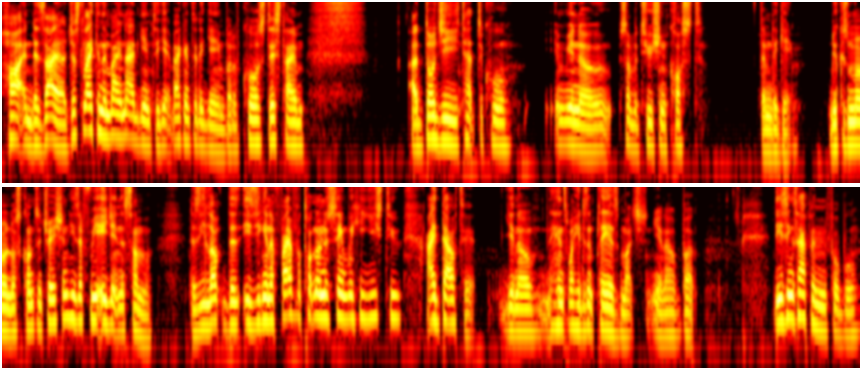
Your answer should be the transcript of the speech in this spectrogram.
heart and desire, just like in the Man United game, to get back into the game. But of course, this time, a dodgy tactical, um, you know, substitution cost them the game. Lucas Moura lost concentration. He's a free agent in the summer. Does he love? Does, is he going to fight for Tottenham the same way he used to? I doubt it. You know, hence why he doesn't play as much. You know, but these things happen in football.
